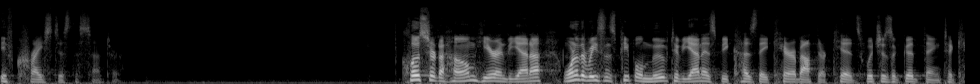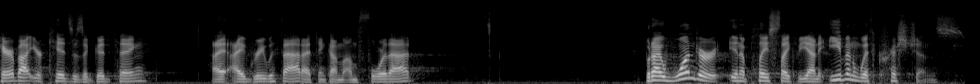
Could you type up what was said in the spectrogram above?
if Christ is the center. Closer to home here in Vienna, one of the reasons people move to Vienna is because they care about their kids, which is a good thing. To care about your kids is a good thing. I, I agree with that. I think I'm, I'm for that. But I wonder in a place like Vienna, even with Christians,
